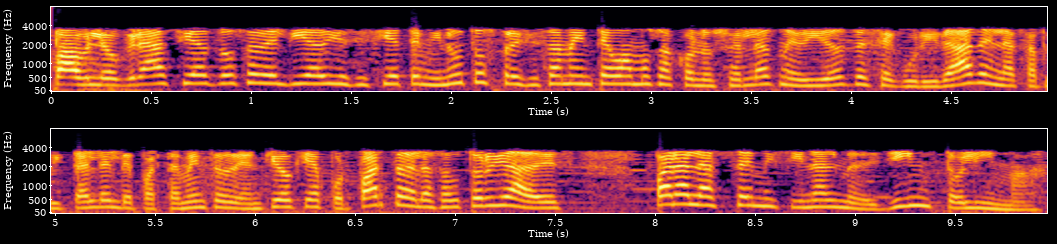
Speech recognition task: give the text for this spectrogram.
Pablo, gracias. 12 del día, 17 minutos. Precisamente vamos a conocer las medidas de seguridad en la capital del departamento de Antioquia por parte de las autoridades para la semifinal Medellín-Tolima.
